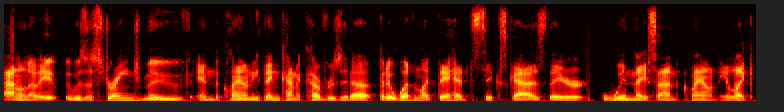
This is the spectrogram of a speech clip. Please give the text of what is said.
I don't know. It, it was a strange move, and the Clowney thing kind of covers it up. But it wasn't like they had six guys there when they signed Clowney. Like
